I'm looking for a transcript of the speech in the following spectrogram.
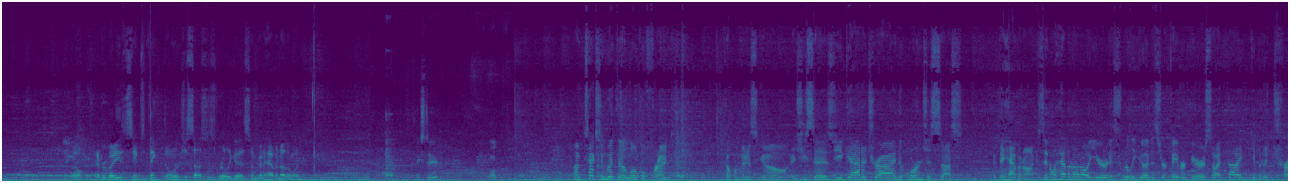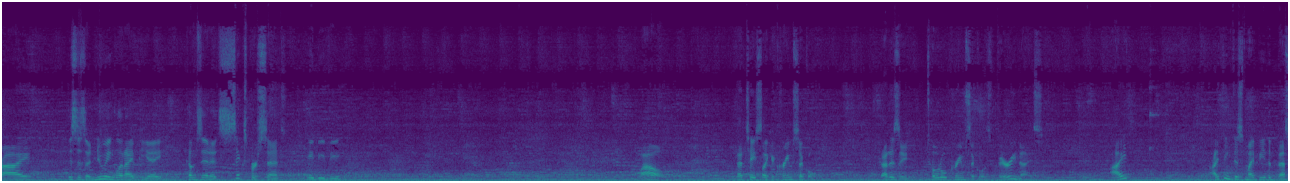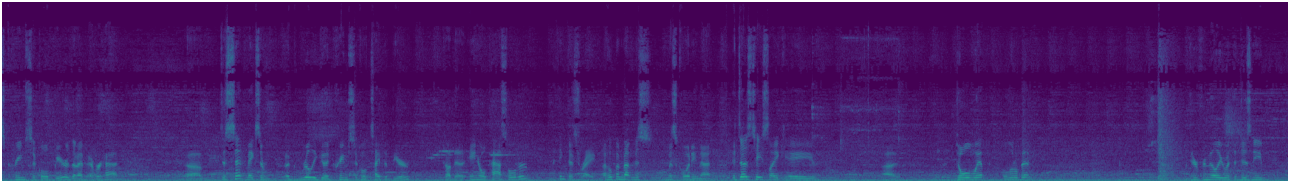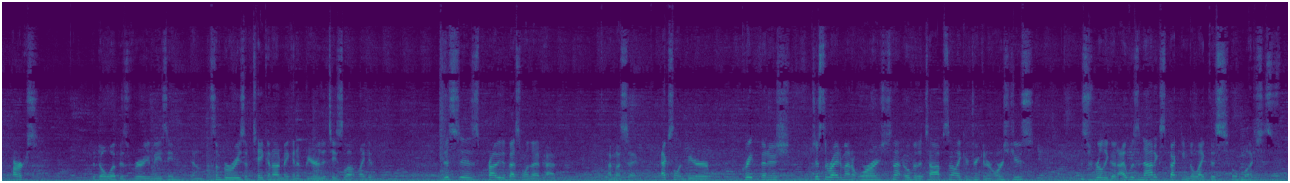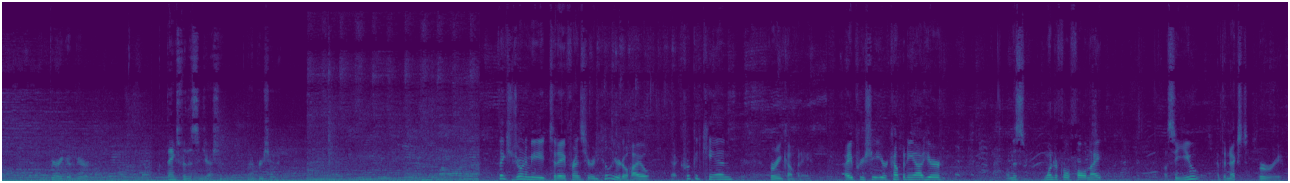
Well, everybody seems to think the orange is sus is really good, so I'm gonna have another one. Thanks, dude. Welcome. I'm texting with a local friend a couple minutes ago, and she says, you gotta try the Orange is Sus if they have it on, because they don't have it on all year, and it's really good. It's her favorite beer, so I thought I'd give it a try. This is a New England IPA, comes in at 6% ABV. Wow, that tastes like a creamsicle. That is a total creamsicle. It's very nice. I I think this might be the best creamsicle beer that I've ever had. Uh, Descent makes a, a really good creamsicle type of beer called the Annual Pass Holder. I think that's right. I hope I'm not mis misquoting that. It does taste like a uh, Dole Whip a little bit. If you're familiar with the Disney parks, the Dole Whip is very amazing, and some breweries have taken on making a beer that tastes a lot like it. This is probably the best one that I've had. I must say. Excellent beer, great finish, just the right amount of orange. It's not over the top. It's not like you're drinking an orange juice. This is really good. I was not expecting to like this so much. This is very good beer. Thanks for the suggestion. I appreciate it. Thanks for joining me today, friends, here in Hilliard, Ohio at Crooked Can Brewing Company. I appreciate your company out here on this wonderful fall night. I'll see you at the next brewery.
